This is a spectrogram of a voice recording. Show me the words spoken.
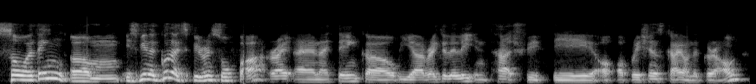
So I think um, it's been a good experience so far, right? And I think uh, we are regularly in touch with the operations guy on the ground.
